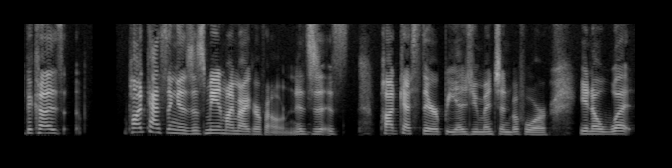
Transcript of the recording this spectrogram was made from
because podcasting is just me and my microphone. It's it's podcast therapy, as you mentioned before. You know what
